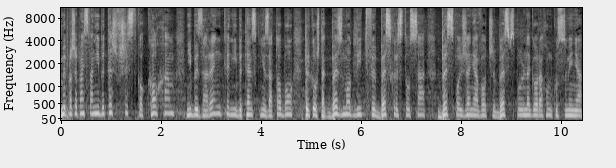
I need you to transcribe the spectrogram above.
my, proszę Państwa, niby też wszystko kocham, niby za rękę, niby tęsknię za Tobą, tylko już tak bez modlitwy, bez Chrystusa, bez spojrzenia w oczy, bez wspólnego rachunku sumienia,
